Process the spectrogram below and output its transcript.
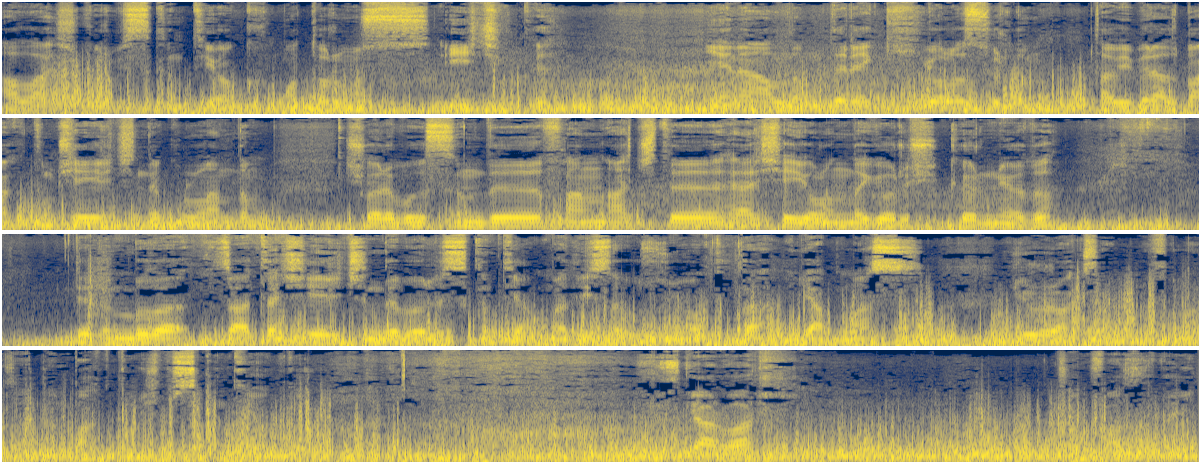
Allah'a şükür bir sıkıntı yok. Motorumuz iyi çıktı. Yeni aldım. Direkt yola sürdüm. Tabi biraz baktım şehir içinde kullandım. Şöyle bir ısındı, fan açtı. Her şey yolunda görüş görünüyordu. Dedim bu da zaten şehir içinde böyle sıkıntı yapmadıysa uzun yolda da yapmaz. Yürür aksamdan sonra zaten baktım hiçbir sıkıntı yok. Rüzgar var. Çok fazla değil.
